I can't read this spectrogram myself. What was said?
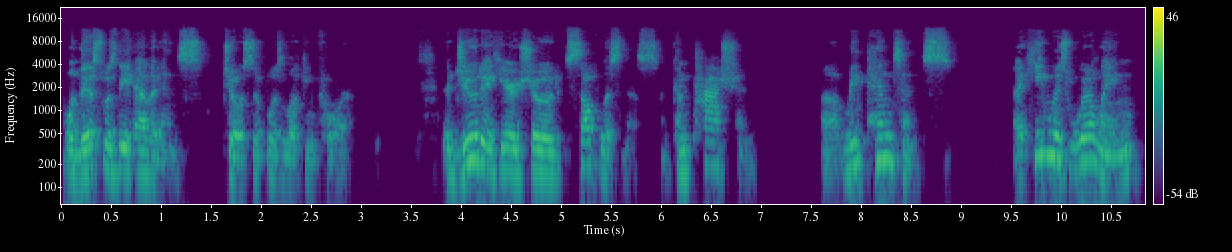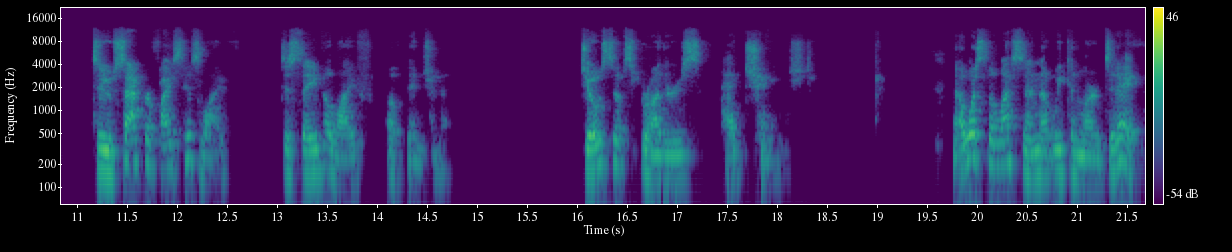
Well, this was the evidence Joseph was looking for. Judah here showed selflessness, compassion, uh, repentance. Uh, he was willing to sacrifice his life to save the life of Benjamin. Joseph's brothers had changed. Now, what's the lesson that we can learn today?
